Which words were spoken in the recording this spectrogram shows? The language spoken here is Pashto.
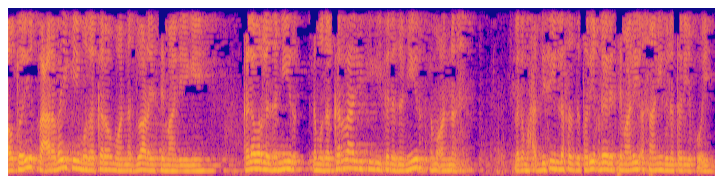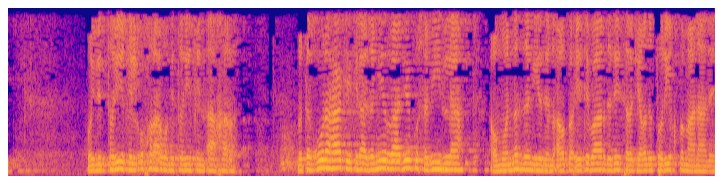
او طریق په عربی کې مذکر او مؤنث دواړه استعماليږي کله ور لزمیر د مذکر راځي کیږي کله ضمیر د مؤنث لکه محدثین لفظ د طریق ډیر استعمالي اسانید له طریق وایي وي بالطريق الاخرى وبطريق اخر نو تبغونها کې چې دا ضمیر راځي کو سبیل الله او مؤنث ضمیر د او په اعتبار د دې سره چې هغه د طریق په معنا ده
